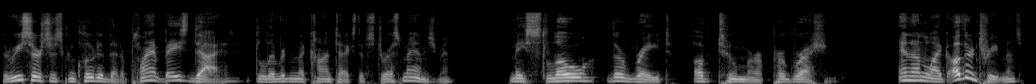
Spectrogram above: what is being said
The researchers concluded that a plant-based diet, delivered in the context of stress management, may slow the rate of tumor progression, and unlike other treatments,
